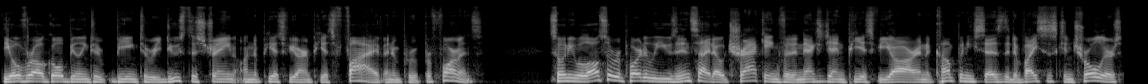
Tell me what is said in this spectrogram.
The overall goal being to being to reduce the strain on the PSVR and PS5 and improve performance. Sony will also reportedly use inside out tracking for the next gen PSVR, and the company says the device's controllers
